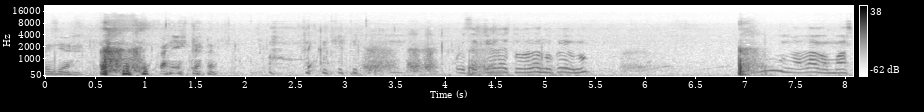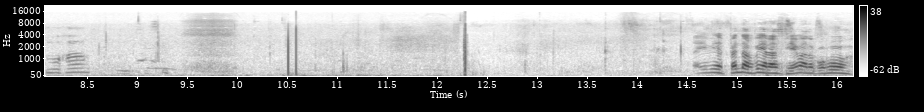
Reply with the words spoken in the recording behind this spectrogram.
decía. Canita. Pues se queda esto ahora, no creo, ¿no? Al agua más mojado. Ahí mira, pendejo, mira, las lleva, no cojo.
